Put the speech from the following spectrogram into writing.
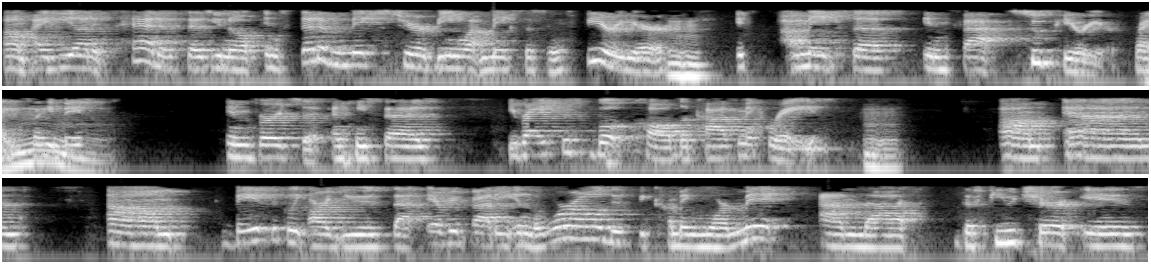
um, idea on its head and says, you know, instead of mixture being what makes us inferior, mm-hmm. it makes us, in fact, superior, right? Mm. So he mm. basically inverts it and he says, he writes this book called The Cosmic Race. Um, and um, basically argues that everybody in the world is becoming more mixed and that the future is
